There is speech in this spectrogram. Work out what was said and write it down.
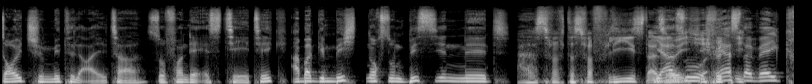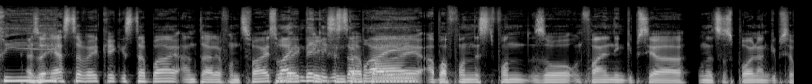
deutsche Mittelalter, so von der Ästhetik, aber gemischt noch so ein bisschen mit Das, ver- das verfließt. Also ja, so ich, ich würd, Erster ich, Weltkrieg. Also Erster Weltkrieg ist dabei, Anteile von Zweiten, Zweiten Weltkrieg, Weltkrieg sind ist dabei, dabei. aber von ist von so und vor allen Dingen gibt's ja, ohne zu spoilern, gibt's ja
